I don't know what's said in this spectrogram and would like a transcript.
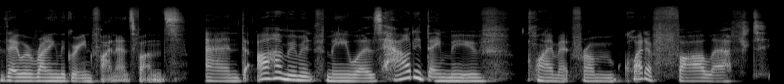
they were running the green finance funds. And the aha moment for me was how did they move climate from quite a far left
